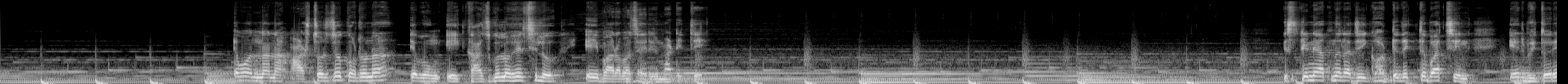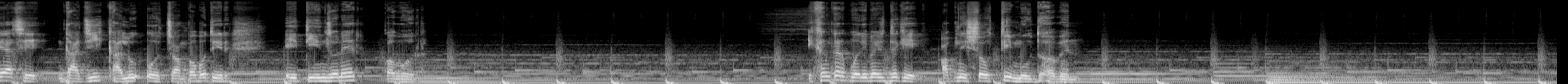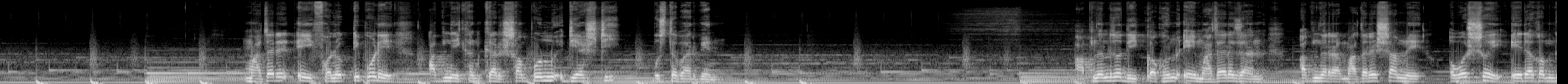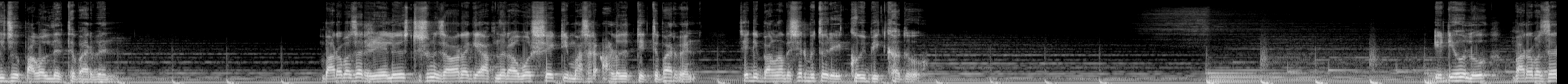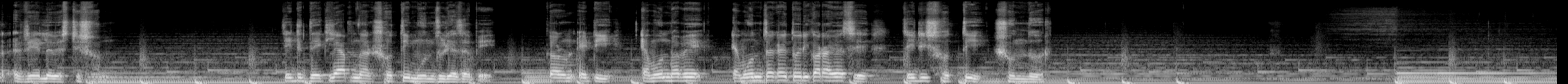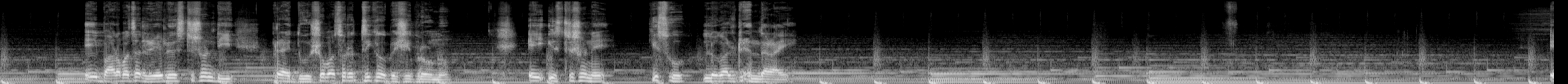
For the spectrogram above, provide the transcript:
এবং নানা আশ্চর্য ঘটনা এবং এই কাজগুলো হয়েছিল এই বারাবাজারের মাটিতে। স্ক্রিনে আপনারা যে ঘরটি দেখতে পাচ্ছেন, এর ভিতরে আছে গাজী, কালু ও চম্পাবতীর এই তিনজনের কবর। এখানকার পরিবেশ দেখে আপনি সত্যি মুগ্ধ হবেন। মাজারের এই ফলকটি পড়ে আপনি এখানকার সম্পূর্ণ ইতিহাসটি বুঝতে পারবেন। আপনারা যদি কখনো এই মাজারে যান, আপনারা মাজারের সামনে অবশ্যই এরকম কিছু পাগল দেখতে পারবেন। বারোবাজার রেলওয়ে স্টেশনে যাওয়ার আগে আপনারা অবশ্যই একটি মাছের আড়ত দেখতে পারবেন, যেটি বাংলাদেশের ভিতরে খুবই বিখ্যাত। এটি হলো বারোবাজার রেলওয়ে স্টেশন, যেটি দেখলে আপনার সত্যি মন জুড়িয়ে যাবে, কারণ এটি এমনভাবে এমন জায়গায় তৈরি করা হয়েছে যেটি সত্যি সুন্দর। এই বারোবাজার রেলওয়ে স্টেশনটি প্রায় দুশো বছরের থেকেও বেশি পুরনো। এই স্টেশনে কিছু লোকাল ট্রেন দাঁড়ায়।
